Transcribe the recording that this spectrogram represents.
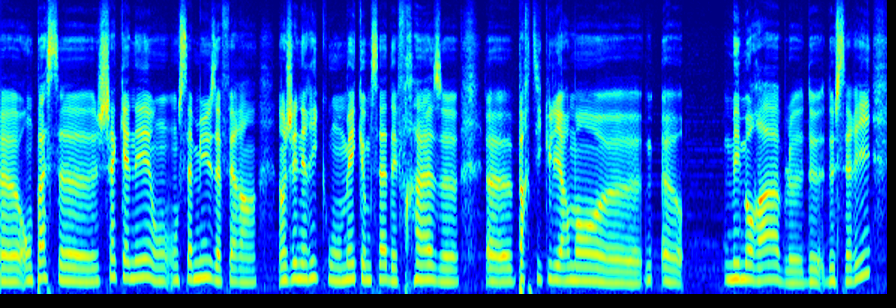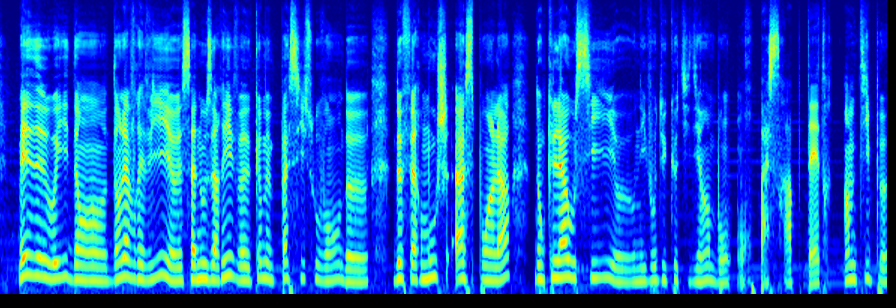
euh, on passe euh, chaque année, on, on s'amuse à faire un, un, générique où on met comme ça des phrases euh, particulièrement mémorables de, de séries. Mais oui, dans, dans, la vraie vie, ça nous arrive quand même pas si souvent de, de faire mouche à ce point-là. Donc là aussi, au niveau du quotidien, bon, on repassera peut-être un petit peu.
